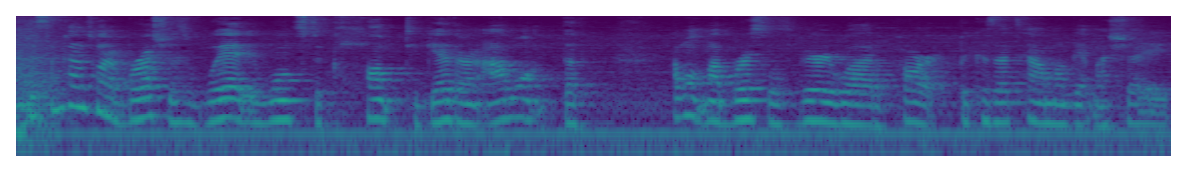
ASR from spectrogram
Because sometimes when a brush is wet, it wants to clump together and I want the, I want my bristles very wide apart because that's how I'm gonna get my shade.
